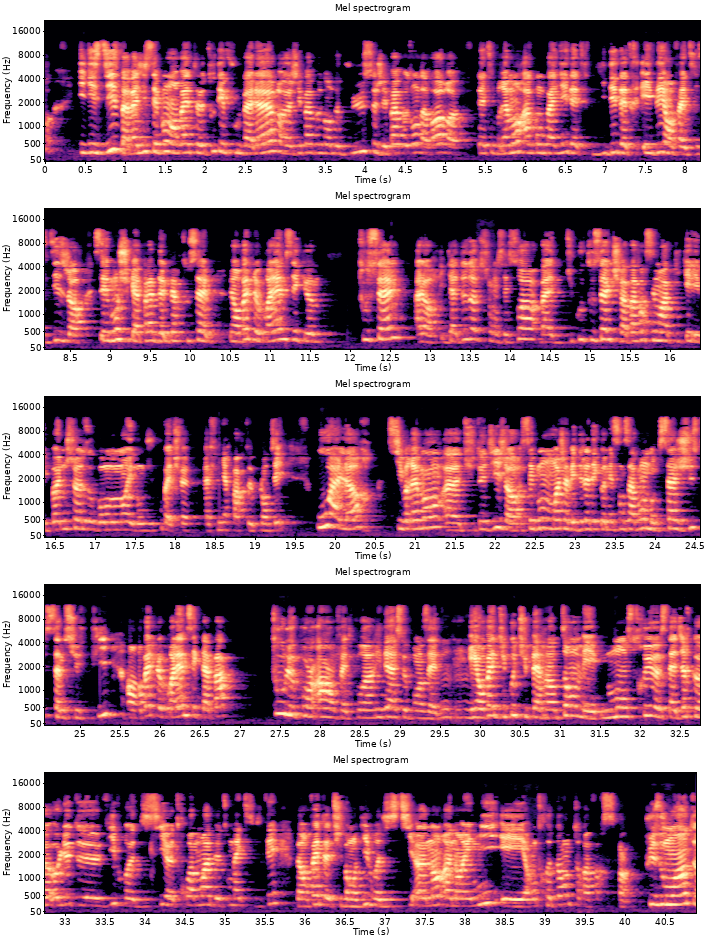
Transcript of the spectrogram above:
ils se disent, bah vas-y, c'est bon, en fait, tout est full valeur. Euh, j'ai pas besoin de plus. J'ai pas besoin d'avoir euh, d'être vraiment accompagné, d'être guidé, d'être aidé. En fait, ils se disent genre, c'est bon, je suis capable de le faire tout seul. Mais en fait, le problème, c'est que tout seul, alors il y a deux options. C'est soit, bah, du coup, tout seul, tu vas pas forcément appliquer les bonnes choses au bon moment et donc du coup, bah, tu vas finir par te planter. Ou alors, si vraiment euh, tu te dis genre c'est bon moi j'avais déjà des connaissances avant donc ça juste ça me suffit. En fait le problème c'est que t'as pas tout le point A en fait pour arriver à ce point Z. Mm, mm, mm. et en fait du coup tu perds un temps mais monstrueux. C'est-à-dire qu'au lieu de vivre d'ici euh, trois mois de ton activité ben en fait tu vas en vivre d'ici un an un an et demi et entre temps tu auras forcément plus ou moins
